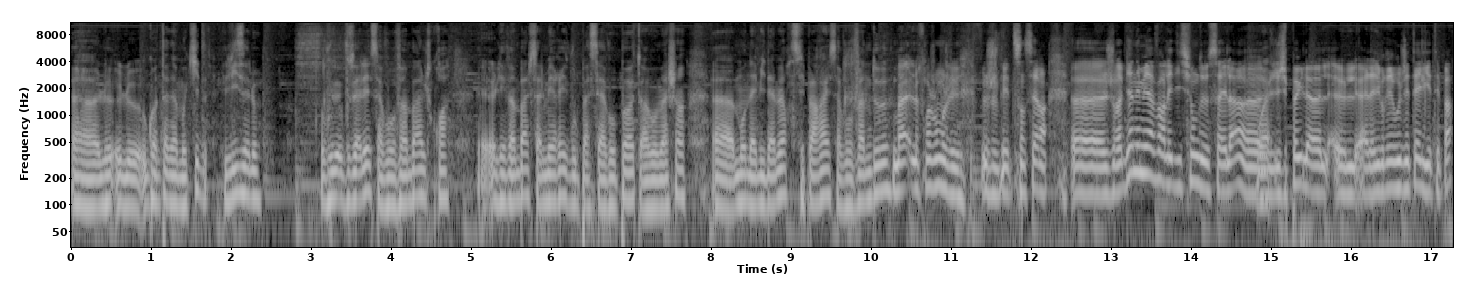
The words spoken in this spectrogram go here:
Le, le Guantanamo Kid, lisez-le. Vous, vous allez, ça vaut 20 balles, je crois. Euh, les 20 balles, ça le mérite, vous le passez à vos potes, à vos machins. Euh, mon ami Damer, c'est pareil, ça vaut 22. Bah, le- franchement, moi, je vais, je vais être sincère. hein. Euh, J'aurais bien aimé avoir l'édition de ça et là. Euh, Ouais. J'ai pas eu la, la- à la librairie où j'étais, il y était pas.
